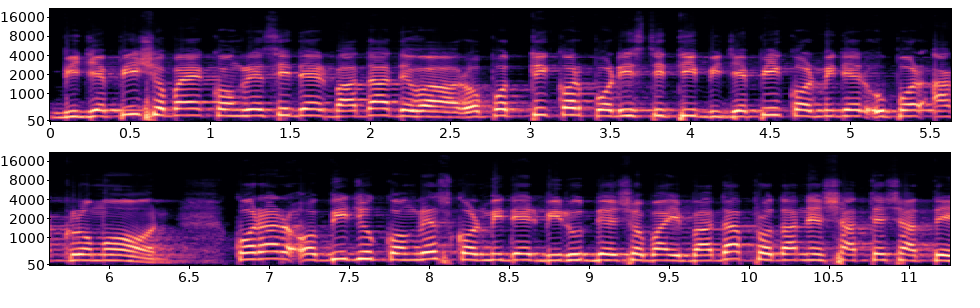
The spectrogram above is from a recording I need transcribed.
বিজেপি সভায় কংগ্রেসীদের বাধা দেওয়ার অপত্তিকর পরিস্থিতি বিজেপি কর্মীদের উপর আক্রমণ করার অভিযোগ কংগ্রেস কর্মীদের বিরুদ্ধে সবাই বাধা প্রদানের সাথে সাথে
